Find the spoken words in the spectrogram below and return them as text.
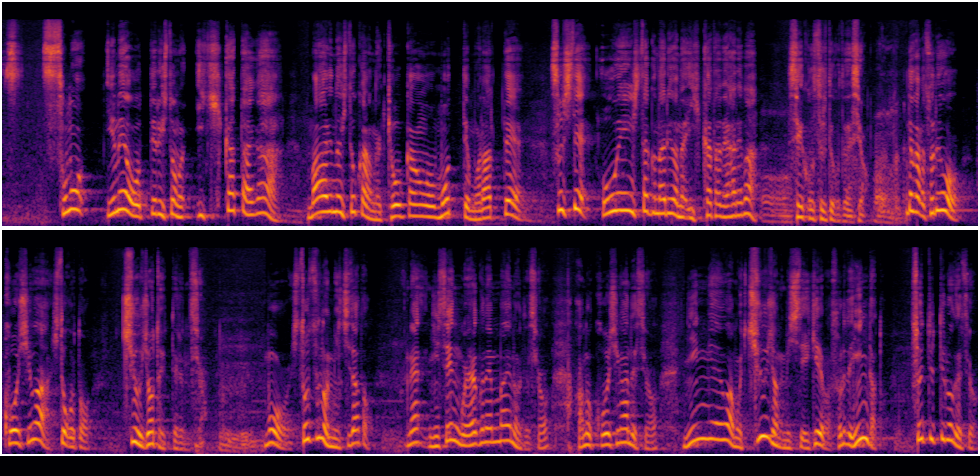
そその夢を追ってる人の生き方が周りの人からの共感を持ってもらってそして応援したくなるような生き方であれば成功するということですよ。だからそれを孔子は一言中女と言ってるんですよ。もう一つの道だと。ね、2500年前のですよ。あの孔子がですよ。人間はもう中女の道で生きればそれでいいんだと。そうやって言ってるわけですよ。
